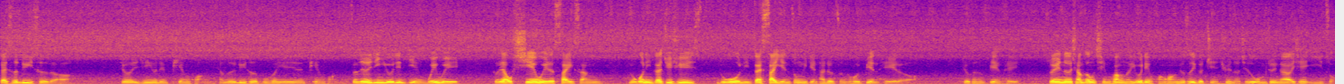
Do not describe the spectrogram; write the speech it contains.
该是绿色的啊。就已经有点偏黄，像这个绿色的部分也有点偏黄，这就已经有一点点微微，这叫些微的晒伤。如果你再继续，如果你再晒严重一点，它就整个会变黑了哦，就可能变黑。所以呢，像这种情况呢，有一点黄黄就是一个警讯了。其实我们就应该要先移走，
